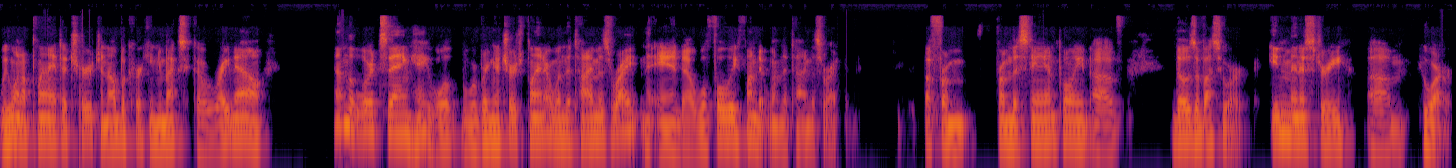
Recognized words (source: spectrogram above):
We want to plant a church in Albuquerque, New Mexico right now, and the Lord's saying, hey, we'll we'll bring a church planter when the time is right, and uh, we'll fully fund it when the time is right. But from from the standpoint of those of us who are in ministry, um, who are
